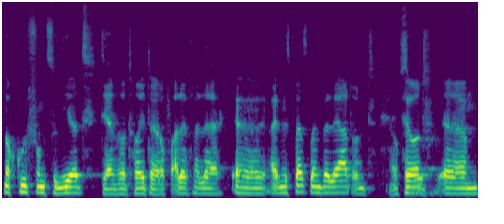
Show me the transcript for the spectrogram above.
noch gut funktioniert, der wird heute auf alle Fälle äh, eines Besseren belehrt und Absolut. hört, ähm,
